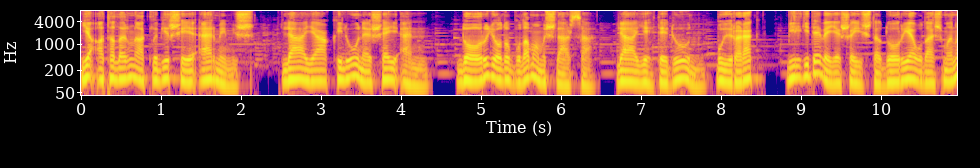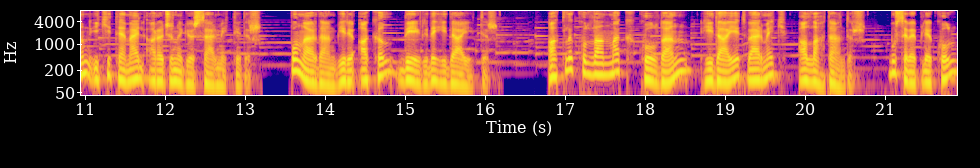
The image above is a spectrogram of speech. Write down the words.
ya ataların aklı bir şeye ermemiş, la yaqilune şey'en, doğru yolu bulamamışlarsa, la yehtedun buyurarak, bilgide ve yaşayışta doğruya ulaşmanın iki temel aracını göstermektedir. Bunlardan biri akıl, diğeri de hidayettir. Aklı kullanmak kuldan, hidayet vermek Allah'tandır. Bu sebeple kul,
